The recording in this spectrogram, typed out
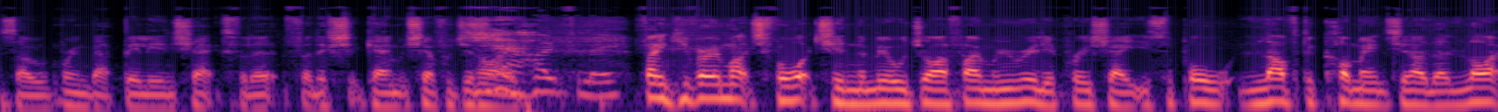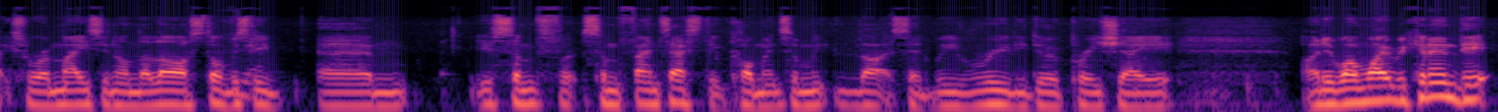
Yeah. So we'll bring back Billy and Shacks for the for the game at Sheffield United. Yeah, hopefully. Thank you very much for watching the Mill Drive Home. We really appreciate your support. Love the comments. You know the likes were amazing on the last. Obviously, um, you some some fantastic comments, and we, like I said, we really do appreciate it. Only one way we can end it.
